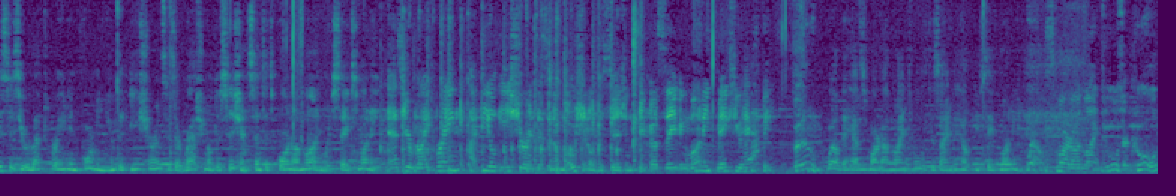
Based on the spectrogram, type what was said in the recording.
This is your left brain informing you that insurance is a rational decision since it's born online, which saves money. As your right brain, I feel insurance is an emotional decision because saving money makes you happy. Boom! Well, they have smart online tools designed to help you save money. Well, smart online tools are cool,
